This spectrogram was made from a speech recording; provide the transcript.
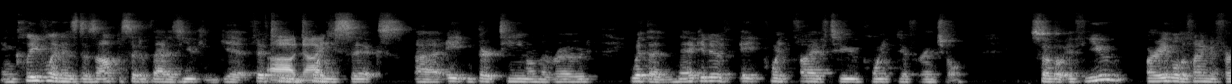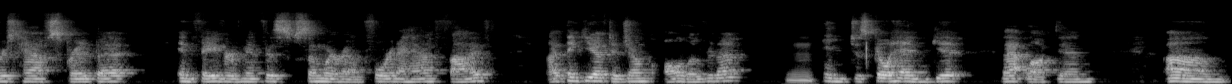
And Cleveland is as opposite of that as you can get 15 oh, nice. 26, uh, 8 and 13 on the road with a negative 8.52 point differential. So if you are able to find a first half spread bet in favor of Memphis somewhere around four and a half, five. I think you have to jump all over that mm. and just go ahead and get that locked in. Um,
